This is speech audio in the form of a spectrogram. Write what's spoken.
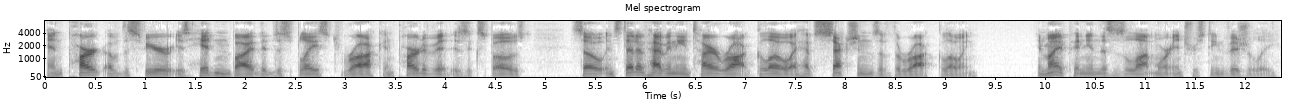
And part of the sphere is hidden by the displaced rock and part of it is exposed. So instead of having the entire rock glow, I have sections of the rock glowing. In my opinion, this is a lot more interesting visually.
